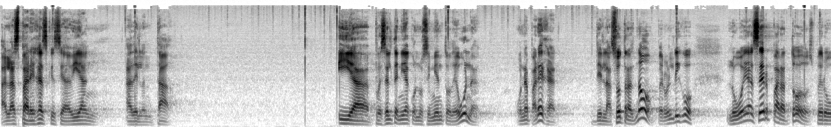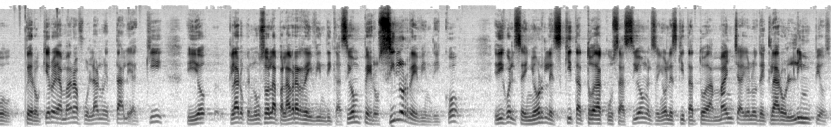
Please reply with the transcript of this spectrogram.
a las parejas que se habían adelantado. Y ah, pues él tenía conocimiento de una, una pareja, de las otras no, pero él dijo, lo voy a hacer para todos, pero, pero quiero llamar a fulano de tal y aquí. Y yo, claro que no usó la palabra reivindicación, pero sí lo reivindicó. Y dijo, el Señor les quita toda acusación, el Señor les quita toda mancha, yo los declaro limpios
